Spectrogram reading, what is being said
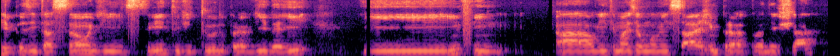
representação, de distrito, de tudo para a vida aí. E, enfim, alguém tem mais alguma mensagem para deixar?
